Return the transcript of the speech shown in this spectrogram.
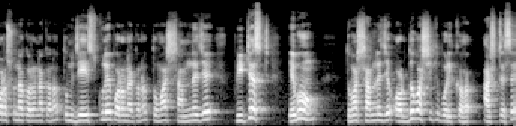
পড়াশোনা করো না কেন, তুমি যে স্কুলে পড়ো না কেন, তোমার সামনে যে প্রিটেস্ট এবং তোমার সামনে যে অর্ধবার্ষিকী পরীক্ষা আসতেছে,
